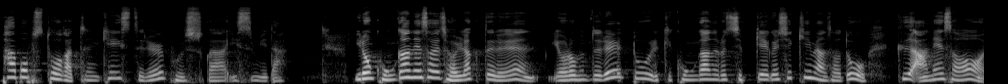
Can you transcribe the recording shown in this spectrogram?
팝업 스토어 같은 케이스들을 볼 수가 있습니다. 이런 공간에서의 전략들은 여러분들을 또 이렇게 공간으로 집객을 시키면서도 그 안에서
